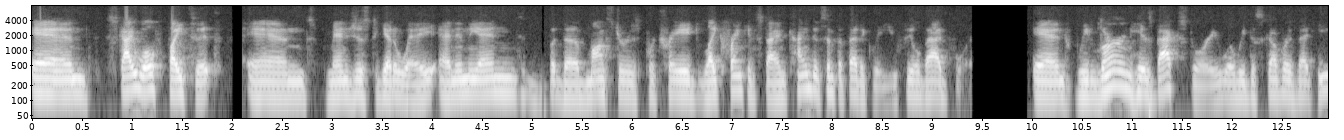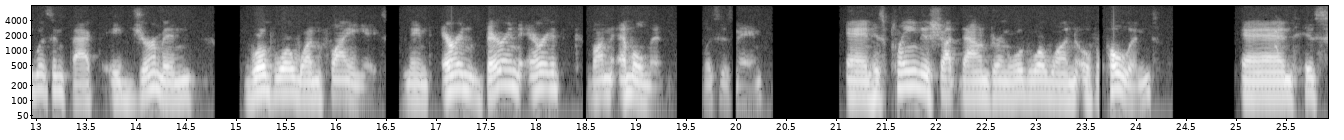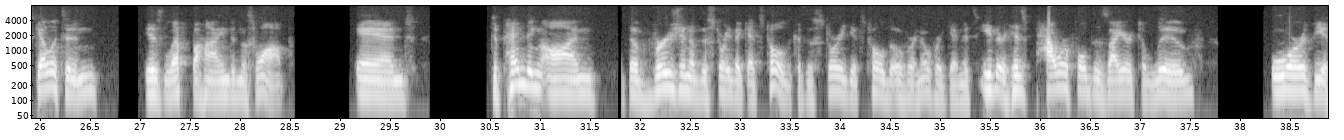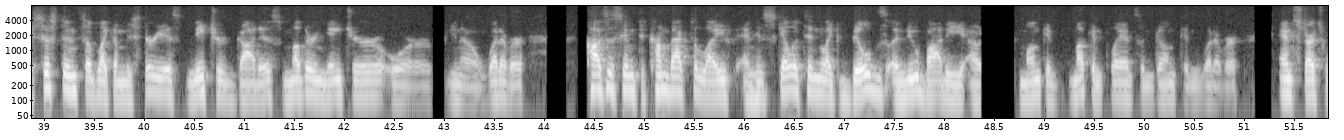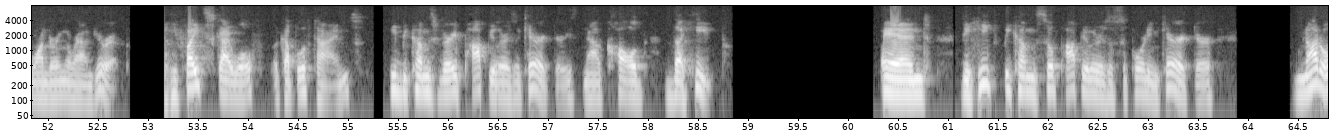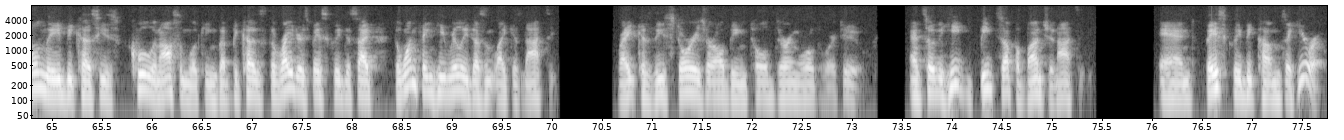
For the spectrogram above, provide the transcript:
And Skywolf fights it and manages to get away. And in the end, but the monster is portrayed like Frankenstein, kind of sympathetically. You feel bad for it. And we learn his backstory where we discover that he was in fact a German World War One flying ace named Aaron Baron Erich von Emmelmann was his name. And his plane is shot down during World War One over Poland, and his skeleton is left behind in the swamp. And depending on the version of the story that gets told, because the story gets told over and over again, it's either his powerful desire to live or the assistance of like a mysterious nature goddess, Mother Nature, or you know, whatever, causes him to come back to life and his skeleton like builds a new body out monk and muck and plants and gunk and whatever and starts wandering around Europe. He fights Skywolf a couple of times. He becomes very popular as a character. He's now called the Heap. And the Heap becomes so popular as a supporting character, not only because he's cool and awesome looking, but because the writers basically decide the one thing he really doesn't like is Nazis, right? Because these stories are all being told during World War II. And so the Heap beats up a bunch of Nazis and basically becomes a hero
